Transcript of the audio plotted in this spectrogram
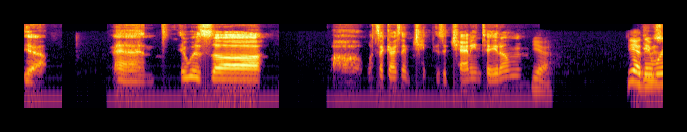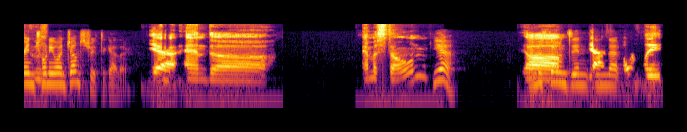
Yeah, and it was uh, uh what's that guy's name? Ch- is it Channing Tatum? Yeah. Yeah, they was- were in was- 21 Jump Street together. Yeah, and uh, Emma Stone. Yeah. Emma Um, Stone's in, yeah, in that. supposedly,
